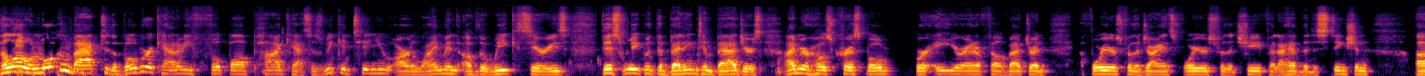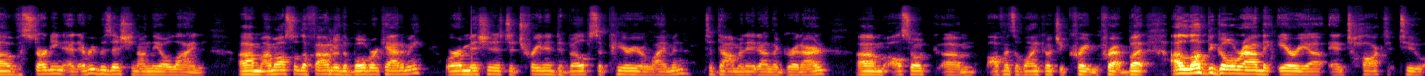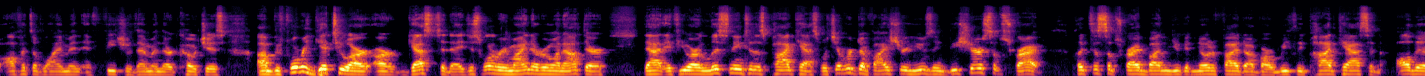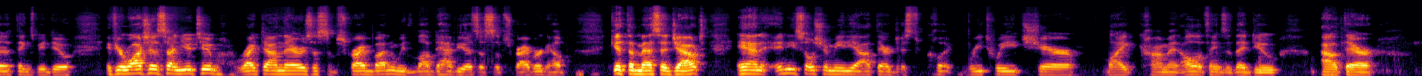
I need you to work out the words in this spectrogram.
Hello and welcome back to the Bober Academy Football Podcast as we continue our Lineman of the Week series this week with the Bennington Badgers. I'm your host, Chris Bober, eight year NFL veteran, four years for the Giants, four years for the Chief, and I have the distinction of starting at every position on the O line. Um, I'm also the founder of the Bober Academy, where our mission is to train and develop superior linemen to dominate on the gridiron um, also um, offensive line coach at Creighton Prep. But I love to go around the area and talk to offensive linemen and feature them and their coaches. Um, before we get to our, our guest today, just want to remind everyone out there that if you are listening to this podcast, whichever device you're using, be sure to subscribe click the subscribe button. You get notified of our weekly podcast and all the other things we do. If you're watching us on YouTube, right down there is a subscribe button. We'd love to have you as a subscriber to help get the message out. And any social media out there, just click retweet, share, like, comment, all the things that they do out there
